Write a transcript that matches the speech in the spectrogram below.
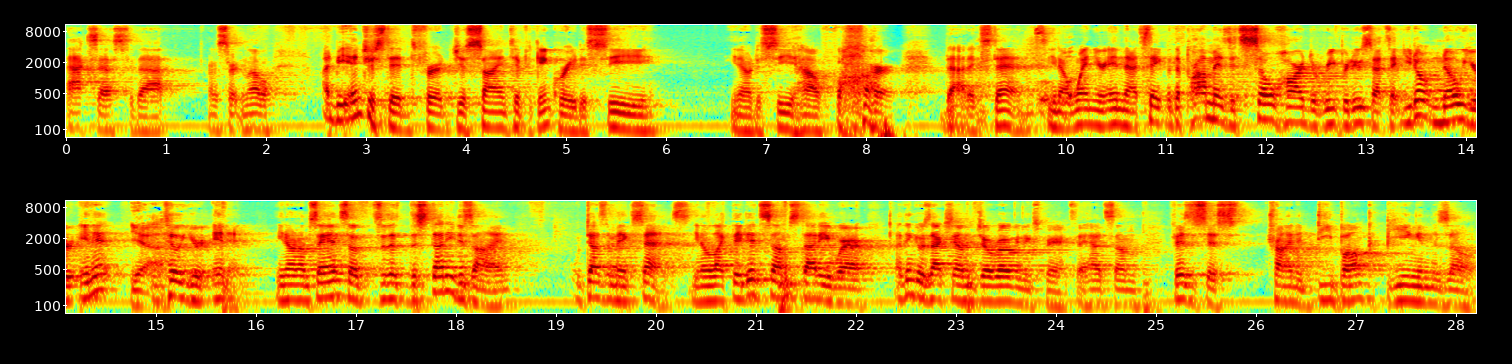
access to that on a certain level. I'd be interested for just scientific inquiry to see, you know, to see how far that extends, you know, when you're in that state. But the problem is it's so hard to reproduce that state. You don't know you're in it Yeah. until you're in it. You know what I'm saying? So, so the, the study design doesn't make sense. You know, like they did some study where I think it was actually on the Joe Rogan experience. They had some physicists trying to debunk being in the zone.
